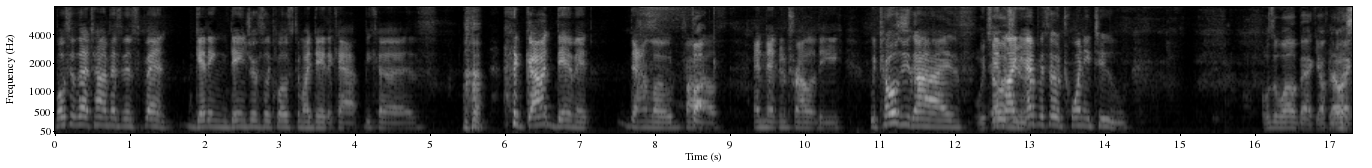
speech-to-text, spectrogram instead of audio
Most of that time has been spent getting dangerously close to my data cap because God damn it, download Fuck. files and net neutrality. We told you guys We told in told like you. episode 22. It was a while back. Y'all can That was check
